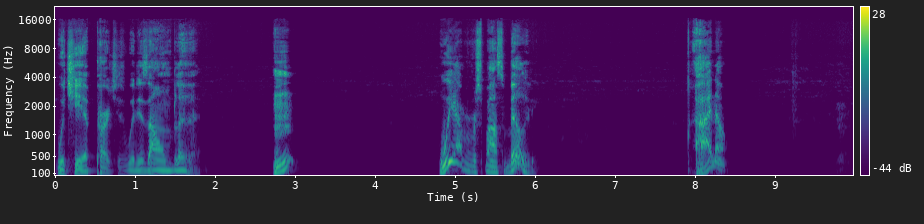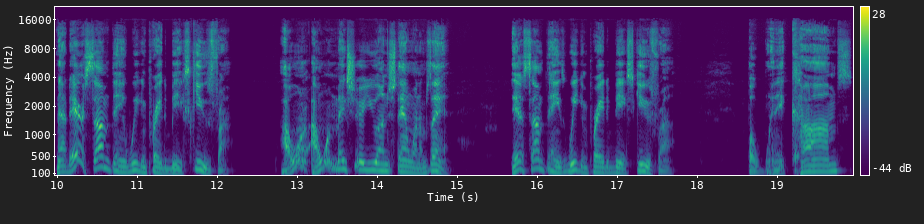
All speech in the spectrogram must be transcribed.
which he had purchased with his own blood. Hmm? We have a responsibility. I know. Now there are some things we can pray to be excused from. I want I want to make sure you understand what I'm saying. There's some things we can pray to be excused from. But when it comes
